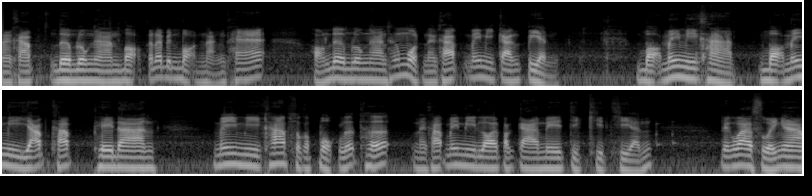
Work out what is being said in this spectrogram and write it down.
นะครับเดิมโรงงานเบาะก็ได้เป็นเบาะหนังแท้ของเดิมโรงงานทั้งหมดนะครับ ไม่มีการเปลี่ยน เบาะไม่มีขาด เบาะไม่มียับครับ เพดานไม่มีคราบสกปรกเลอะเทอะนะครับ ไม่มีรอยปากกาเมจิกขีดเขียน เรียกว่าสวยงาม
